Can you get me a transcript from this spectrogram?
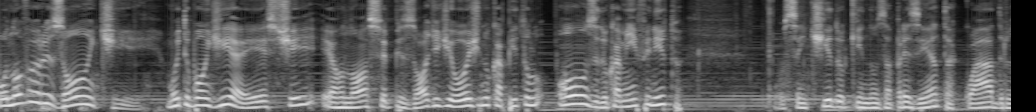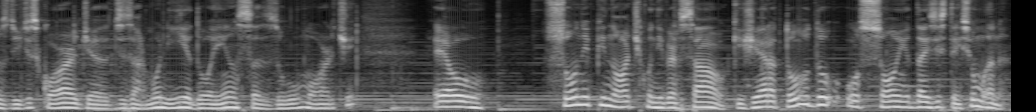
O Novo Horizonte. Muito bom dia. Este é o nosso episódio de hoje no capítulo 11 do Caminho Infinito. O sentido que nos apresenta quadros de discórdia, desarmonia, doenças ou morte é o sono hipnótico universal que gera todo o sonho da existência humana.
